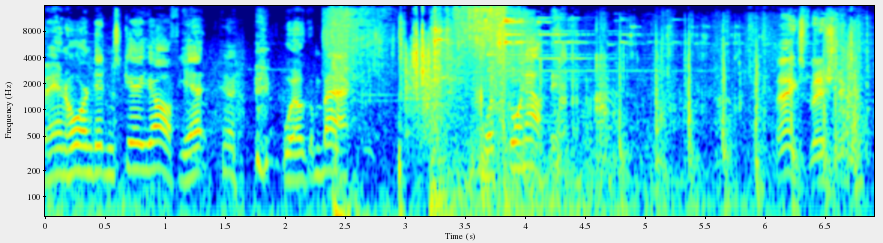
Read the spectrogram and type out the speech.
Van Horn didn't scare you off yet. Welcome back. What's going out there? Thanks, mister.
